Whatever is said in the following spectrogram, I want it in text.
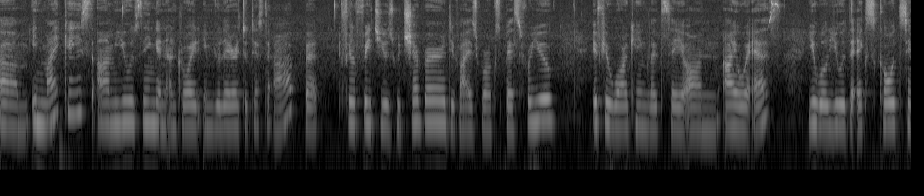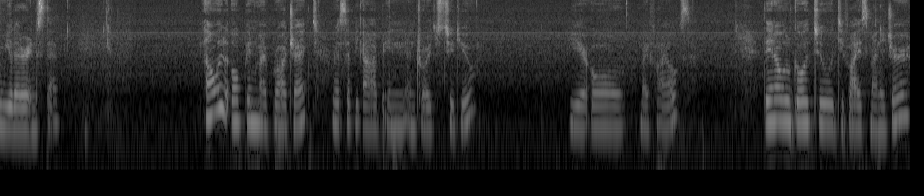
Um, in my case, I'm using an Android emulator to test the app, but feel free to use whichever device works best for you. If you're working, let's say, on iOS, you will use the Xcode simulator instead. Now I'll open my project recipe app in Android Studio. Here all my files. Then I will go to device manager,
